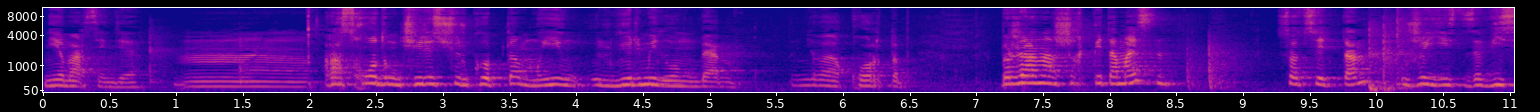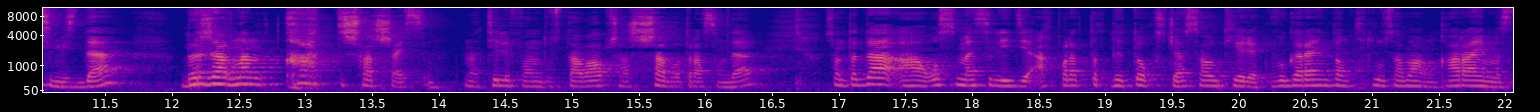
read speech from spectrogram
не бар сенде. Расходың чересчур көп та миың үлгермейді оның бәрін. Қорытып. Бір жағынан шығып кете алмайсың. Соцсеттен уже есть зависимость да? Бір жағынан қатты шаршайсың. Мына телефонды ұстап алып шаршап отырасың да? Сондықтан да осы мәселеде ақпараттық детокс жасау керек. Выгораниеден құтылу сабағын қараймыз.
